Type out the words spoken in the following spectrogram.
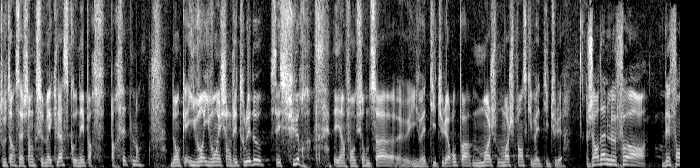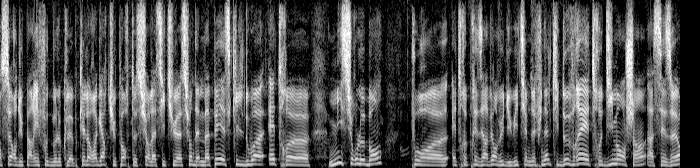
tout en sachant que ce mec-là se connaît parfaitement. Donc ils vont ils vont échanger tous les deux, c'est sûr. Et en fonction de ça, il va être titulaire ou pas. Moi je, moi je pense qu'il va être titulaire. Jordan Lefort, défenseur du Paris Football Club, quel regard tu portes sur la situation d'Mbappé? Est-ce qu'il doit être mis sur le banc? Pour euh, être préservé en vue du huitième de finale qui devrait être dimanche hein, à 16h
